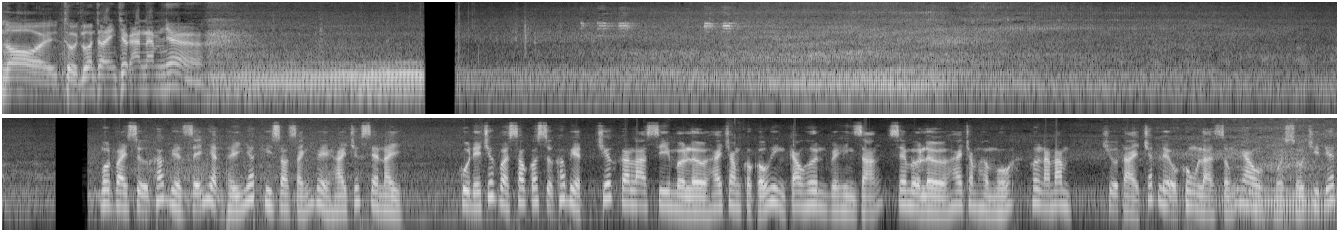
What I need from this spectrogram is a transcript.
Rồi, thử luôn cho anh chiếc A5 nhá. Một vài sự khác biệt dễ nhận thấy nhất khi so sánh về hai chiếc xe này. Cụ đế trước và sau có sự khác biệt, chiếc Galaxy ML200 có cấu hình cao hơn về hình dáng, CML 200 hầm hố hơn A5, chịu tải chất liệu khung là giống nhau, một số chi tiết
